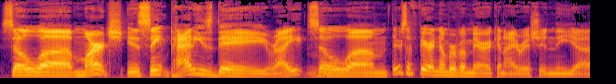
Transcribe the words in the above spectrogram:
So uh, March is St. Patty's Day, right? Mm-hmm. So um, there's a fair number of American Irish in the uh,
